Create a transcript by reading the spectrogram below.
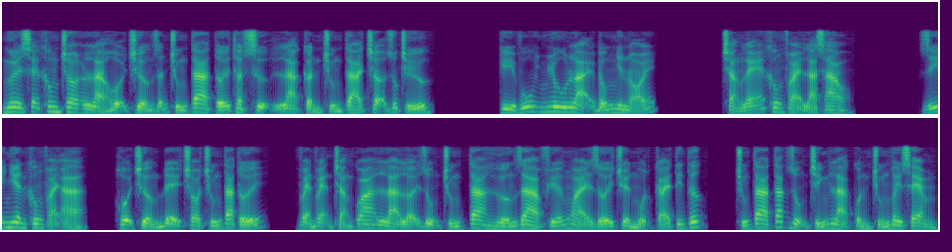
Ngươi sẽ không cho là hội trưởng dẫn chúng ta tới thật sự là cần chúng ta trợ giúp chứ? Kỳ vũ nhu lại bỗng nhiên nói, chẳng lẽ không phải là sao? Dĩ nhiên không phải à hội trưởng để cho chúng ta tới vẹn vẹn chẳng qua là lợi dụng chúng ta hướng ra phía ngoài giới truyền một cái tin tức, chúng ta tác dụng chính là quần chúng vây xem,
